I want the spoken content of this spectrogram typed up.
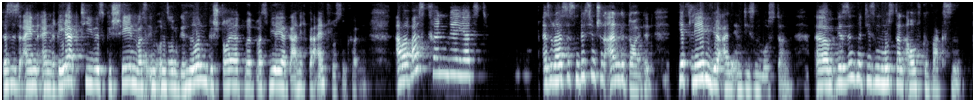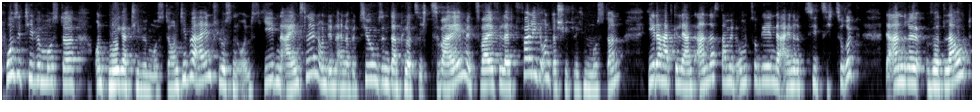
Das ist ein, ein reaktives Geschehen, was in unserem Gehirn gesteuert wird, was wir ja gar nicht beeinflussen können. Aber was können wir jetzt also du hast es ein bisschen schon angedeutet. Jetzt leben wir alle in diesen Mustern. Ähm, wir sind mit diesen Mustern aufgewachsen. Positive Muster und negative Muster. Und die beeinflussen uns, jeden Einzelnen. Und in einer Beziehung sind dann plötzlich zwei mit zwei vielleicht völlig unterschiedlichen Mustern. Jeder hat gelernt, anders damit umzugehen. Der eine zieht sich zurück, der andere wird laut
